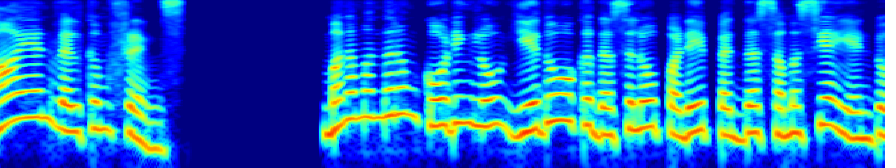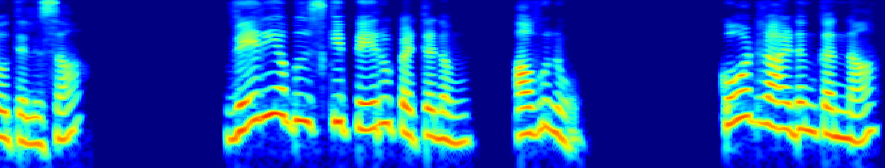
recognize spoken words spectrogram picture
హాయ్ అండ్ వెల్కమ్ ఫ్రెండ్స్ మనమందరం కోడింగ్లో ఏదో ఒక దశలో పడే పెద్ద సమస్య ఏంటో తెలుసా? వేరియబుల్స్కి పేరు పెట్టడం అవును. కోడ్ రాయడం కన్నా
